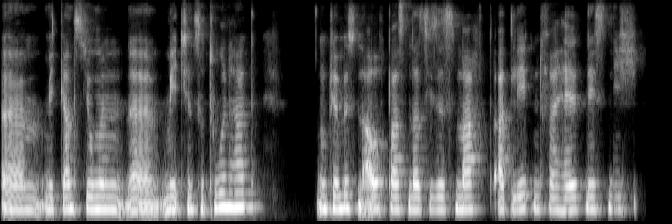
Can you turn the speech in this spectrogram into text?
ähm, mit ganz jungen äh, Mädchen zu tun hat. Und wir müssen aufpassen, dass dieses Macht-Athleten-Verhältnis nicht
